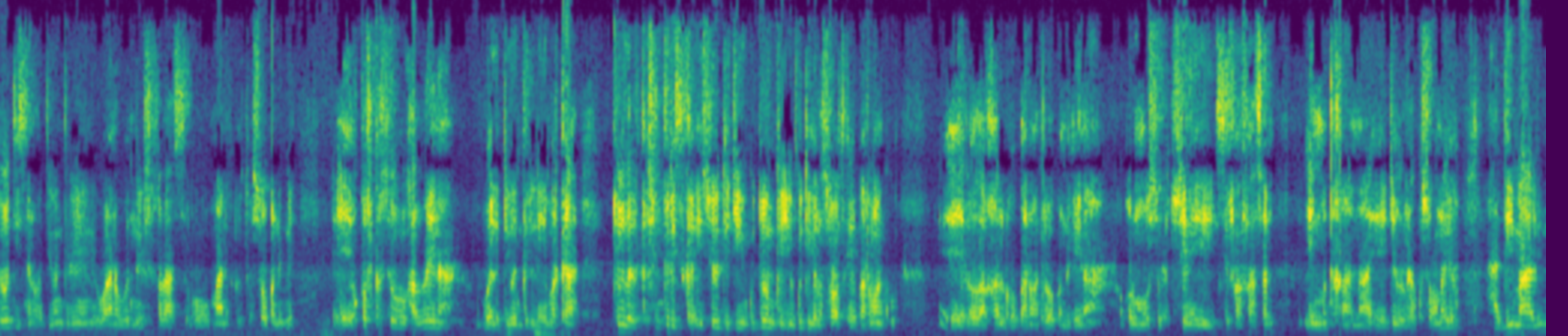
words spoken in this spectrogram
doodiisana waa diiwaan gelinayna waana wadnay shaqadaas oo maalinka dhowta waa soo bandhignay. Qof kastoo hadlayna waa la diiwaan gelinaya marka jadalka shintiriska ay soo dejiyeen guddoonka iyo guddiga la socodka ee baarlamaanku labada aqal oo baarlamaanka loo bandhigayna almost wuxuu tusinayay si faahfaahsan in mataqaanaa jadwalka ku soconayo. Haddii maalin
